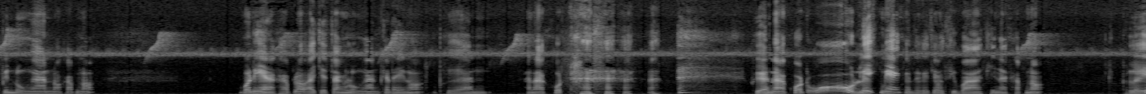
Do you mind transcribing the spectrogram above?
เป็นโรงงานเนาะครับเนาะบ่แน่นะครับ เราอาจจะจังโรงงานก็ได้เนาะเพื่อนอนาคต เพื่อพื่อนาคตโอ้เล็กแม่กันเลยก็เจ้าสิวางสินะครับ เนาะก็เลย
